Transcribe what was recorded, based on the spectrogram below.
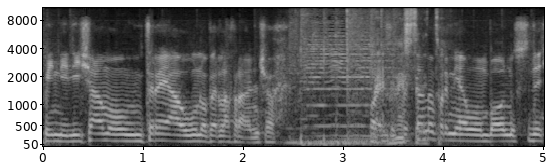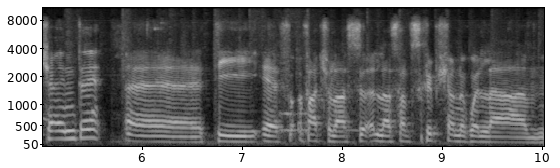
Quindi diciamo un 3 a 1 per la Francia. Poi se quest'anno prendiamo un bonus decente, eh, ti eh, f- faccio la, la subscription, quella mm,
